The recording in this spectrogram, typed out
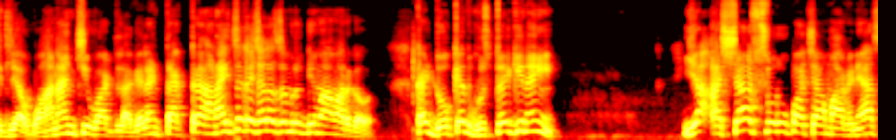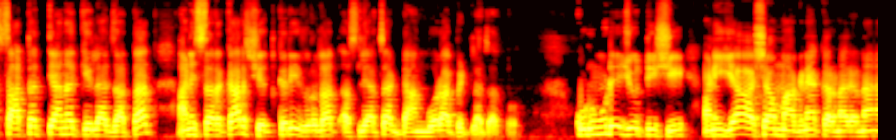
तिथल्या वाहनांची वाट लागेल आणि ट्रॅक्टर आणायचं कशाला समृद्धी महामार्गावर? काय डोक्यात घुसतंय की नाही? या अशा स्वरूपाच्या मागण्या सातत्यानं केल्या जातात आणि सरकार शेतकरी विरोधात असल्याचा डांगोरा पिटला जातो. कुडमुडे ज्योतिषी आणि या अशा मागण्या करणाऱ्यांना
